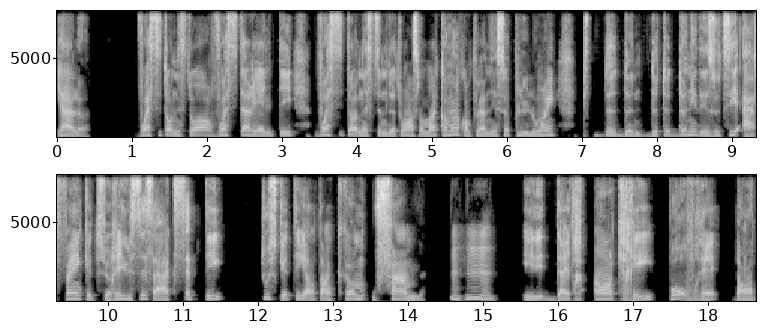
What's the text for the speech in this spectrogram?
gars là, voici ton histoire, voici ta réalité, voici ton estime de toi en ce moment, comment qu'on peut amener ça plus loin, puis de, de, de te donner des outils afin que tu réussisses à accepter tout ce que tu es en tant qu'homme ou femme? Mhm. et d'être ancré pour vrai dans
